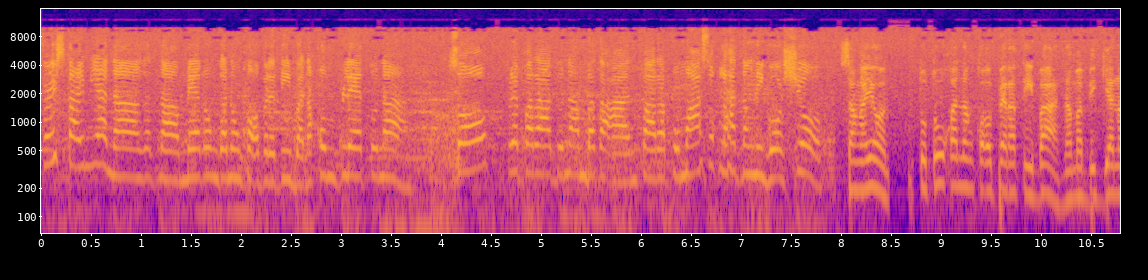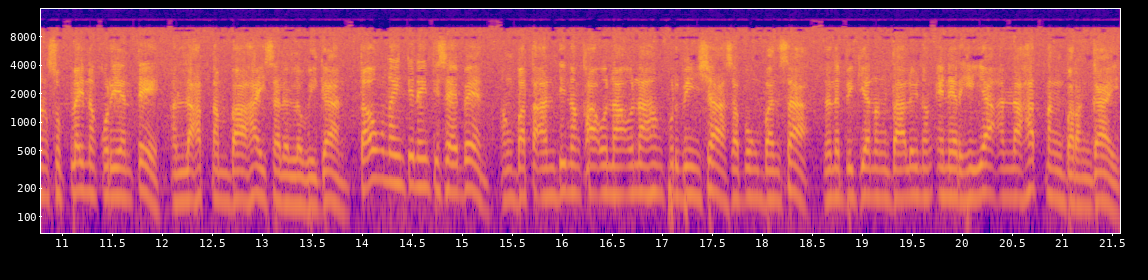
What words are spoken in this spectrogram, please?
First time yan na, na merong ganong kooperatiba na kompleto na. So, preparado na ang Bataan para pumasok lahat ng negosyo. Sa ngayon, tutukan ng kooperatiba na mabigyan ng supply ng kuryente ang lahat ng bahay sa lalawigan. Taong 1997, ang Bataan din ang kauna-unahang probinsya sa buong bansa na nabigyan ng daloy ng enerhiya ang lahat ng barangay.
